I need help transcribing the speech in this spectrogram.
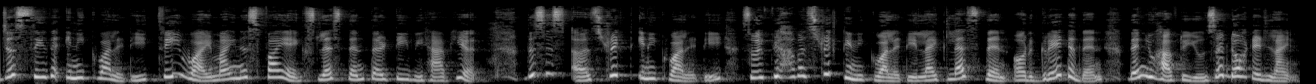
just see the inequality 3y minus 5x less than 30 we have here. This is a strict inequality. So if you have a strict inequality like less than or greater than, then you have to use a dotted line.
